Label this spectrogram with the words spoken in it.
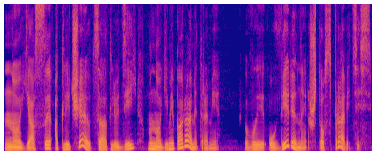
но яссы отличаются от людей многими параметрами. Вы уверены, что справитесь?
